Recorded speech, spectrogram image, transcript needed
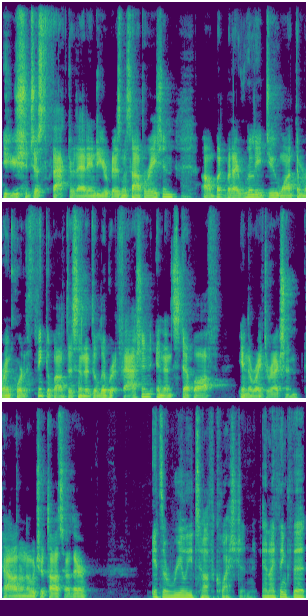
You should just factor that into your business operation. Um, but but I really do want the Marine Corps to think about this in a deliberate fashion and then step off in the right direction. Kyle, I don't know what your thoughts are there it's a really tough question. And I think that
